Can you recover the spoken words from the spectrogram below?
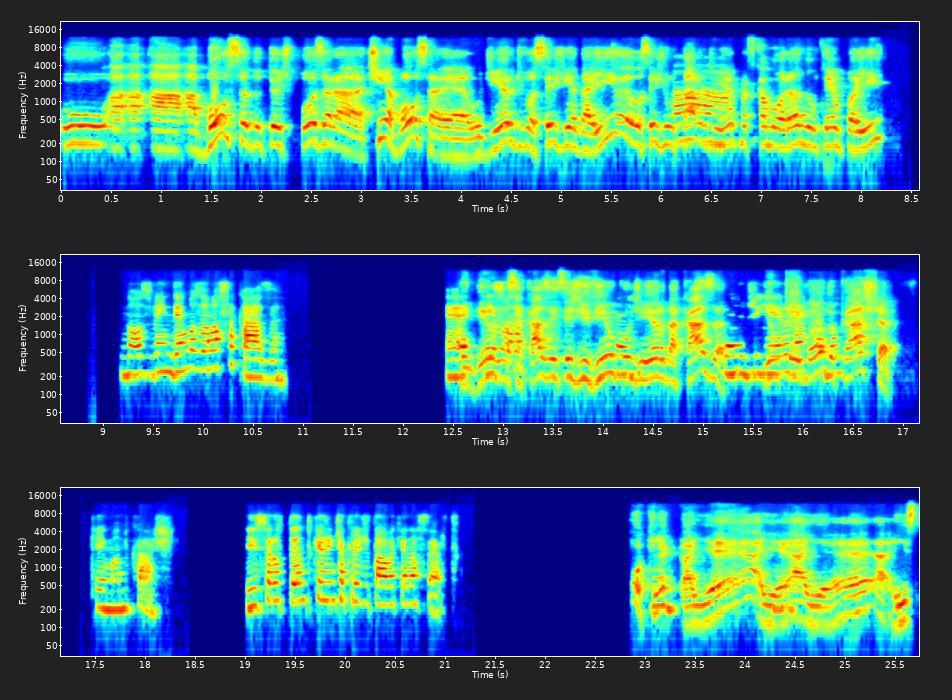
o, a, a, a bolsa do teu esposo era tinha bolsa? É, o dinheiro de vocês vinha daí ou vocês juntaram ah, dinheiro para ficar morando um tempo aí? Nós vendemos a nossa casa. É, Venderam a nossa era... casa e vocês viviam com o dinheiro da casa? Com o dinheiro Iam queimando caixa? Queimando caixa. Isso era o tanto que a gente acreditava que ia dar certo. Pô, que legal. Aí é, aí é, aí é. Isso,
